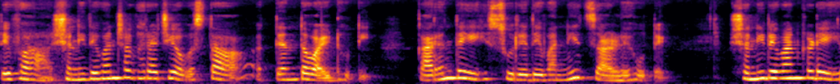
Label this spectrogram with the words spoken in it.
तेव्हा शनिदेवांच्या घराची अवस्था अत्यंत वाईट होती कारण ते सूर्यदेवांनीच जाळले होते. शनिदेवांकडे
